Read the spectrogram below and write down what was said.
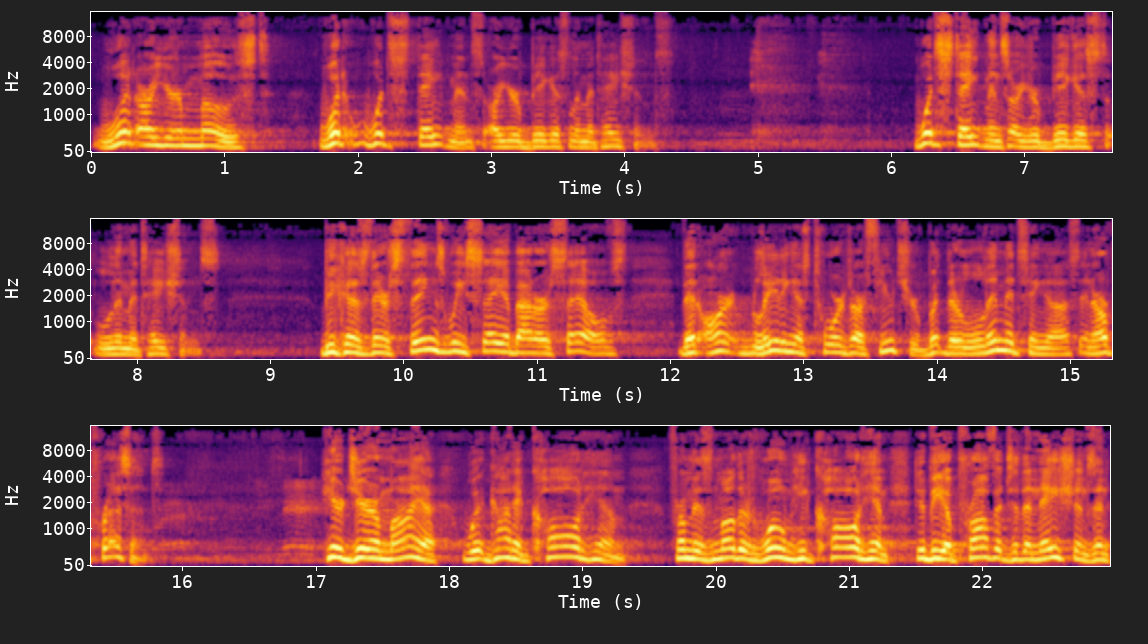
What are your most, what, what statements are your biggest limitations? What statements are your biggest limitations? Because there's things we say about ourselves that aren't leading us towards our future, but they're limiting us in our present. Here, Jeremiah, what God had called him from his mother's womb. He called him to be a prophet to the nations. And,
